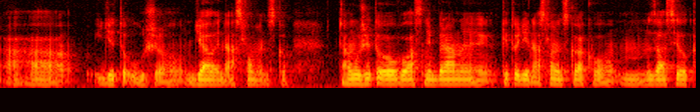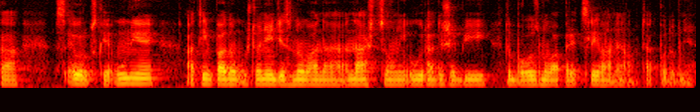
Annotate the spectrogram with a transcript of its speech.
a ide to už o, ďalej na Slovensko. Tam už je to vlastne brané, keď to ide na Slovensko ako mm, zásielka z Európskej únie a tým pádom už to nejde znova na náš colný úrad, že by to bolo znova predslievané alebo tak podobne.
